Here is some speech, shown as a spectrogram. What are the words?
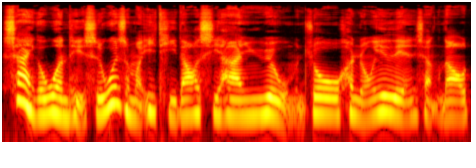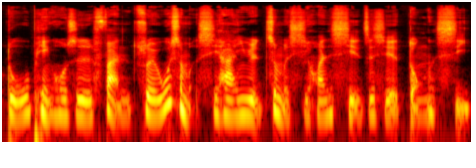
下一个问题是，为什么一提到嘻哈音乐，我们就很容易联想到毒品或是犯罪？为什么嘻哈音乐这么喜欢写这些东西？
